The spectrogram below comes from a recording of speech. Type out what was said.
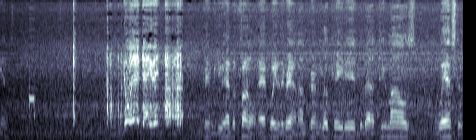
again. Go ahead, David. Okay, we do have a funnel halfway to the ground. I'm currently located about two miles west of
